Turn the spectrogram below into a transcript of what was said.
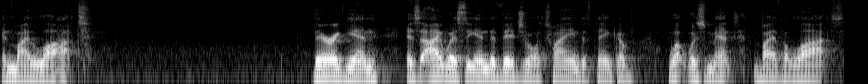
And my lot, there again, as I was the individual trying to think of what was meant by the lot,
